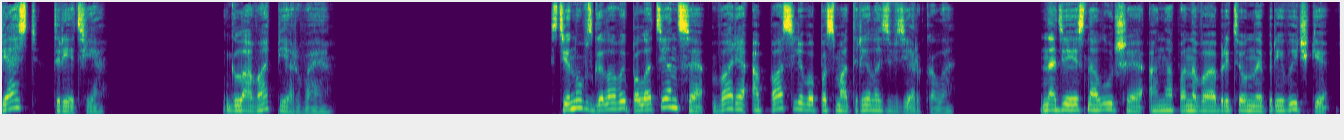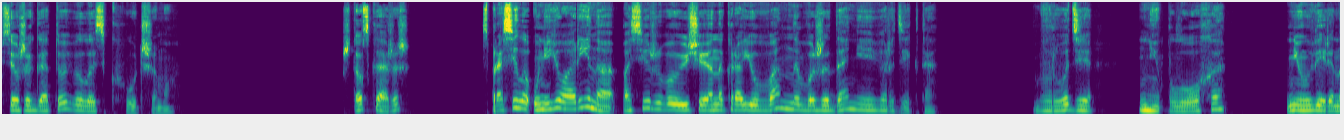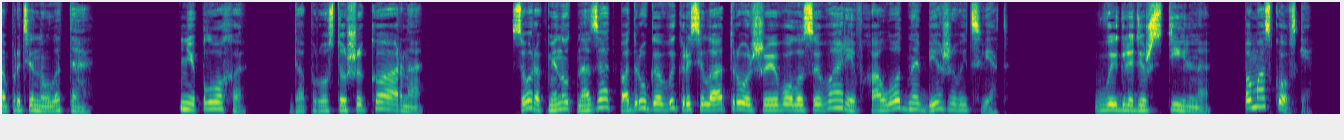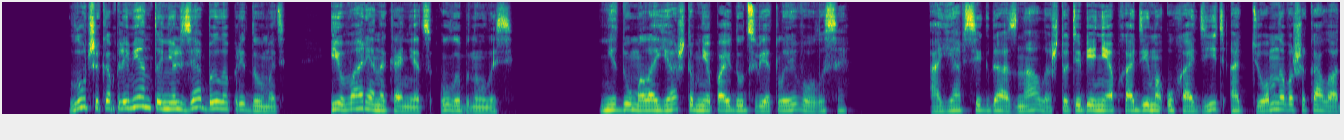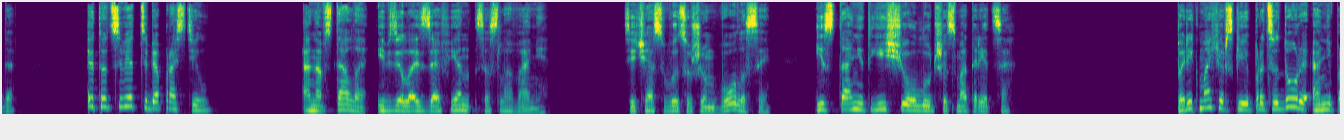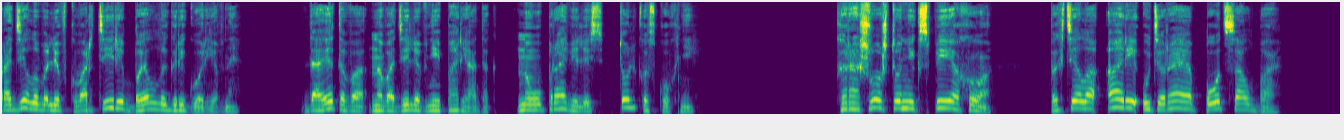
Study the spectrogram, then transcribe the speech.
Часть третья. Глава первая. Стянув с головы полотенце, Варя опасливо посмотрелась в зеркало. Надеясь на лучшее, она по новообретенной привычке все же готовилась к худшему. «Что скажешь?» — спросила у нее Арина, посиживающая на краю ванны в ожидании вердикта. «Вроде неплохо», — неуверенно протянула та. «Неплохо? Да просто шикарно!» Сорок минут назад подруга выкрасила отросшие волосы Вари в холодно-бежевый цвет. «Выглядишь стильно, по-московски». Лучше комплимента нельзя было придумать, и Варя, наконец, улыбнулась. «Не думала я, что мне пойдут светлые волосы. А я всегда знала, что тебе необходимо уходить от темного шоколада. Этот цвет тебя простил». Она встала и взялась за фен со словами. «Сейчас высушим волосы, и станет еще лучше смотреться. Парикмахерские процедуры они проделывали в квартире Беллы Григорьевны. До этого наводили в ней порядок, но управились только с кухней. «Хорошо, что не к спеху», — пыхтела Ари, утирая пот со лба.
